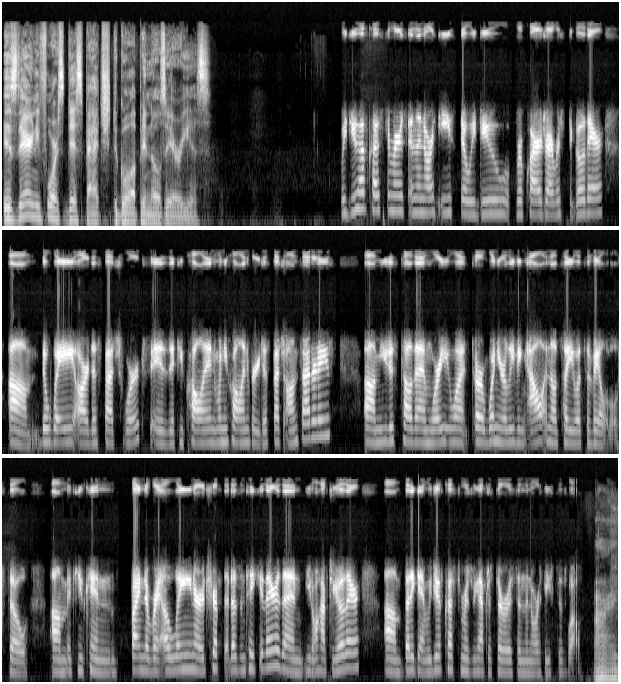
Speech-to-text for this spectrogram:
is there any force dispatch to go up in those areas? We do have customers in the Northeast, so we do require drivers to go there. Um, the way our dispatch works is if you call in, when you call in for your dispatch on Saturdays, um, you just tell them where you want or when you're leaving out, and they'll tell you what's available. So um, if you can find a, a lane or a trip that doesn't take you there, then you don't have to go there. Um, but again, we do have customers we have to service in the Northeast as well. All right.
